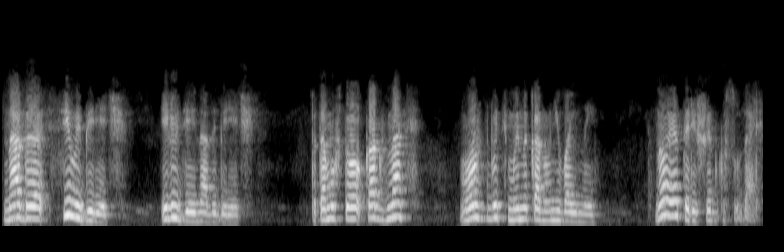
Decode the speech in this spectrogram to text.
Надо силы беречь, и людей надо беречь, потому что, как знать, Может быть, мы накануне войны. Но это решит государь.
